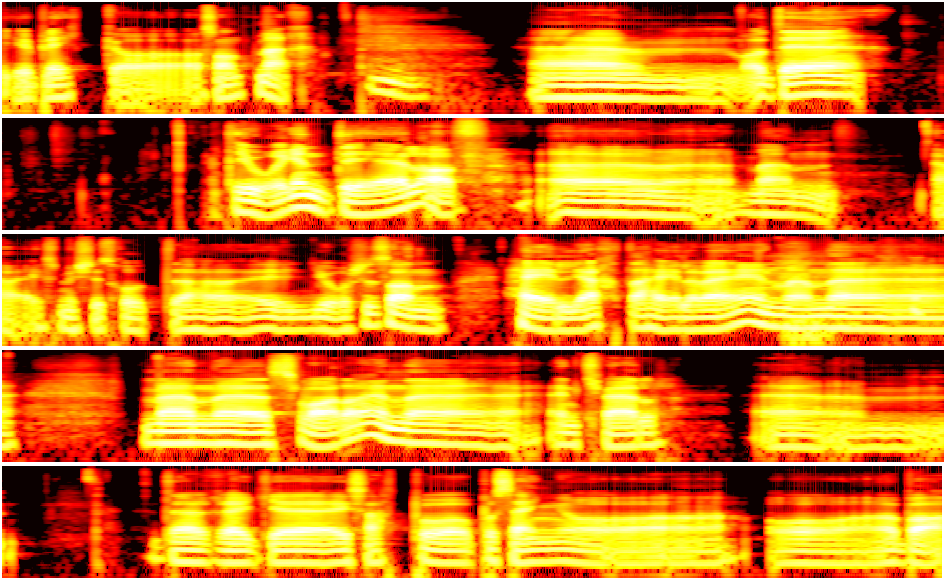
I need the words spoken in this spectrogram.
øyeblikk og, og sånt mer. Mm. Um, og det Det gjorde jeg en del av, uh, men ja, jeg som ikke trodde Jeg gjorde ikke sånn helhjerta hele veien, men eh, Men eh, så var det en, eh, en kveld um, der jeg, jeg satt på, på senga og, og ba.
